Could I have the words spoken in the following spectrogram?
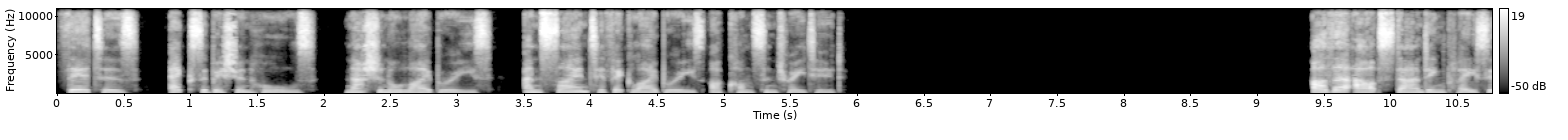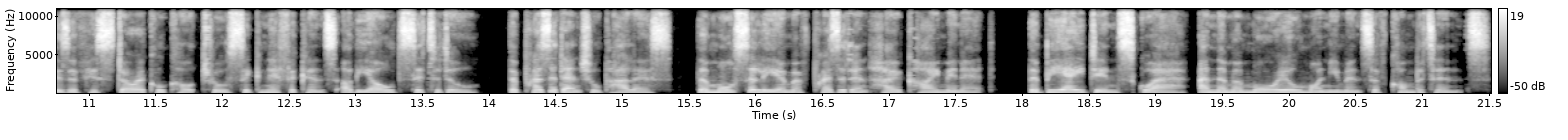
theaters, exhibition halls, national libraries, and scientific libraries are concentrated. Other outstanding places of historical cultural significance are the Old Citadel, the Presidential Palace, the Mausoleum of President Ho Chi Minh, the Dinh Square, and the Memorial Monuments of Combatants.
